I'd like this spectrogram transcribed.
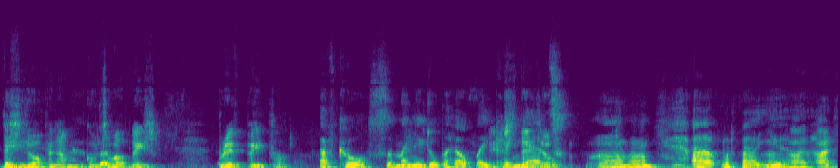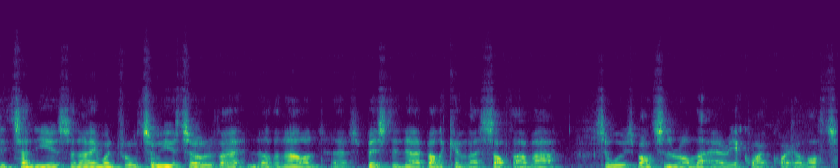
this is hoping I'm going to help these brave people. Of course, and they need all the help they yes, can they get. Do. Mm-hmm. Uh, what about you? I, I, did 10 years and I went through a two year tour of uh, Northern Ireland. I was based in uh, Ballykinler, South Armagh. So we was bouncing around that area quite quite a lot.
